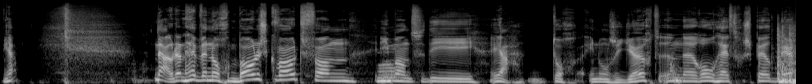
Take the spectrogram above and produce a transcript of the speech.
Ja. Nou, dan hebben we nog een bonusquote van iemand die ja, toch in onze jeugd een eh, rol heeft gespeeld, Bert.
